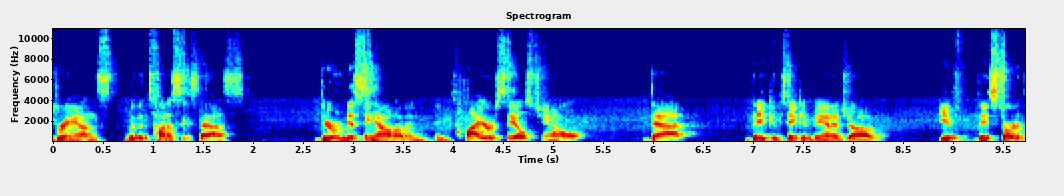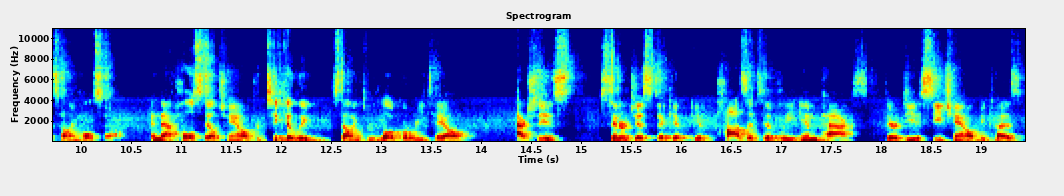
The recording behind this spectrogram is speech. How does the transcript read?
brands with a ton of success, they're missing out on an entire sales channel that they could take advantage of if they started selling wholesale. And that wholesale channel, particularly selling through local retail, actually is synergistic. It, it positively impacts their D2C channel because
